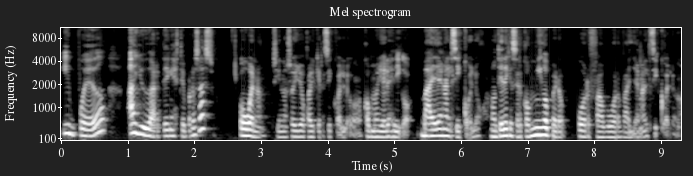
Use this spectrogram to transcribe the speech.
y puedo ayudarte en este proceso. O bueno, si no soy yo cualquier psicólogo, como yo les digo, vayan al psicólogo. No tiene que ser conmigo, pero por favor vayan al psicólogo.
